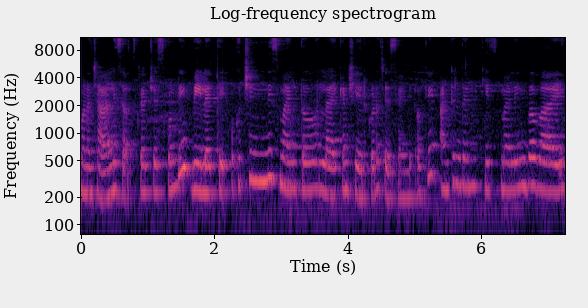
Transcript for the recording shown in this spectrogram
మన ఛానల్ని సబ్స్క్రైబ్ చేసుకోండి. వీలైతే ఒక చిన్ని స్మైల్తో లైక్ అండ్ షేర్ కూడా చేసేయండి. Okay? Until then keep smiling. Bye.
